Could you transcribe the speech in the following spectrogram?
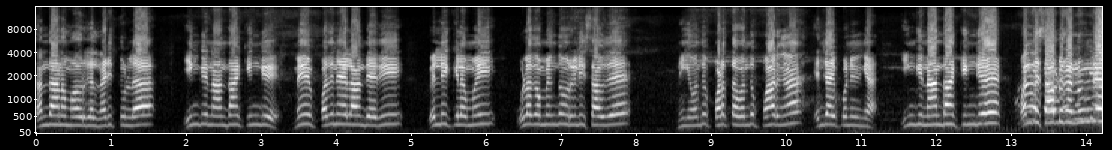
சந்தானம் அவர்கள் நடித்துள்ள இங்கு நான் தான் கிங்கு. மே பதினேழாம் தேதி வெள்ளிக்கிழமை உலகமெங்கும் ரிலீஸ் ஆகுது. நீங்க வந்து படத்தை வந்து பாருங்க என்ஜாய் பண்ணுவீங்க. இங்கு நான் தான் கிங்கு. வந்து சாப்பிடுங்க நுங்கு.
